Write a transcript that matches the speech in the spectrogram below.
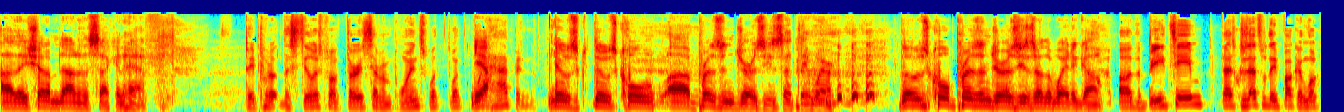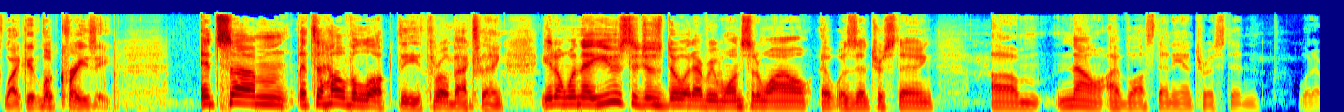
Uh, they shut them down in the second half. They put up the Steelers put up thirty seven points. What what Yeah. what happened? Those those cool uh, prison jerseys that they wear. those cool prison jerseys are the way to go. Uh, the B team. That's because that's what they fucking looked like. It looked crazy. It's um, it's a hell of a look. The throwback thing. You know, when they used to just do it every once in a while, it was interesting. Um, now I've lost any interest in whatever.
